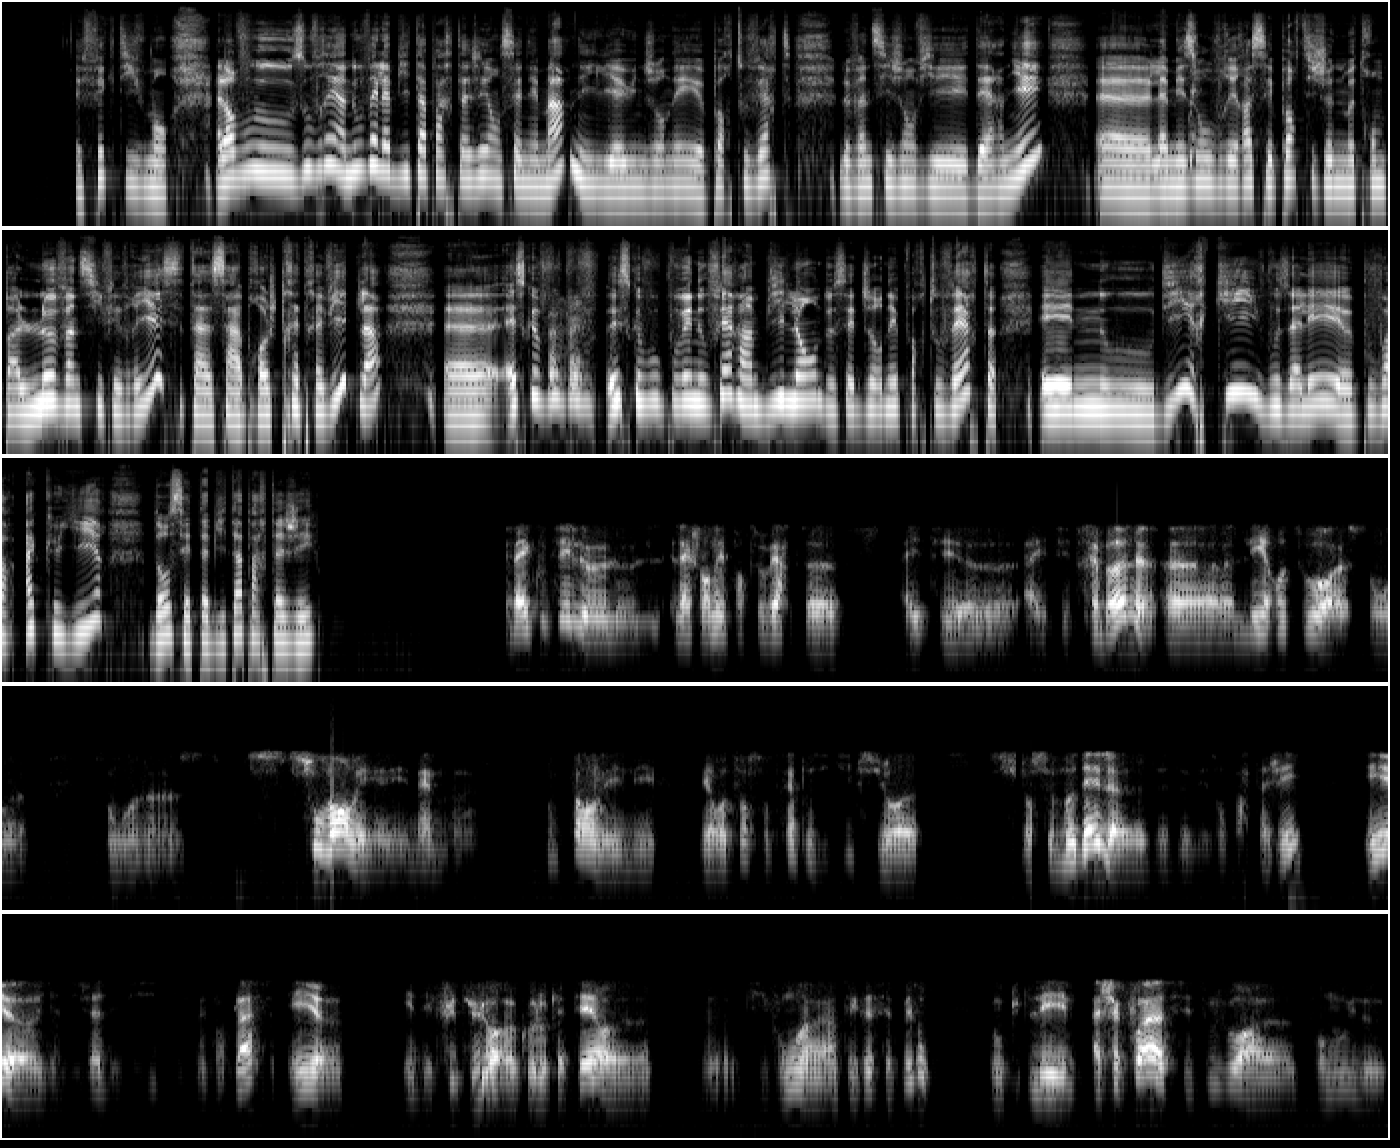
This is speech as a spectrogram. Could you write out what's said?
Effectivement. Alors vous ouvrez un nouvel habitat partagé en Seine-et-Marne. Il y a eu une journée porte ouverte le 26 janvier dernier. Euh, la maison ouvrira ses portes, si je ne me trompe pas, le 26 février. À, ça approche très très vite là. Euh, est-ce que vous est-ce que vous pouvez nous faire un bilan de cette journée porte ouverte et nous dire qui vous allez euh, pouvoir accueillir dans cet habitat partagé? Eh ben, écoutez, le, la journée porte ouverte. Euh, a été euh, a été très bonne. Euh, les retours sont sont euh, souvent les même tout le temps les, les, les retours sont très positifs sur sur ce modèle de, maison partagée et il y a déjà des visites qui se mettent en place et et des futurs colocataires qui vont intégrer cette maison. Donc les à chaque fois c'est toujours pour nous une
